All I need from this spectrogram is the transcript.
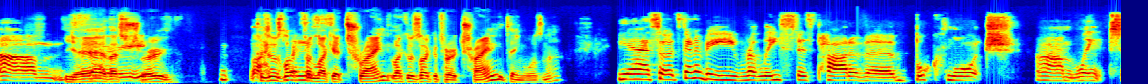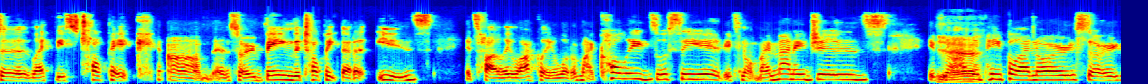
Um, Yeah, that's true. Because it was like for like a train, like it was like for a training thing, wasn't it? Yeah, so it's going to be released as part of a book launch um, linked to like this topic. Um, and so, being the topic that it is, it's highly likely a lot of my colleagues will see it, if not my managers, if Yeah. not other people I know. So,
